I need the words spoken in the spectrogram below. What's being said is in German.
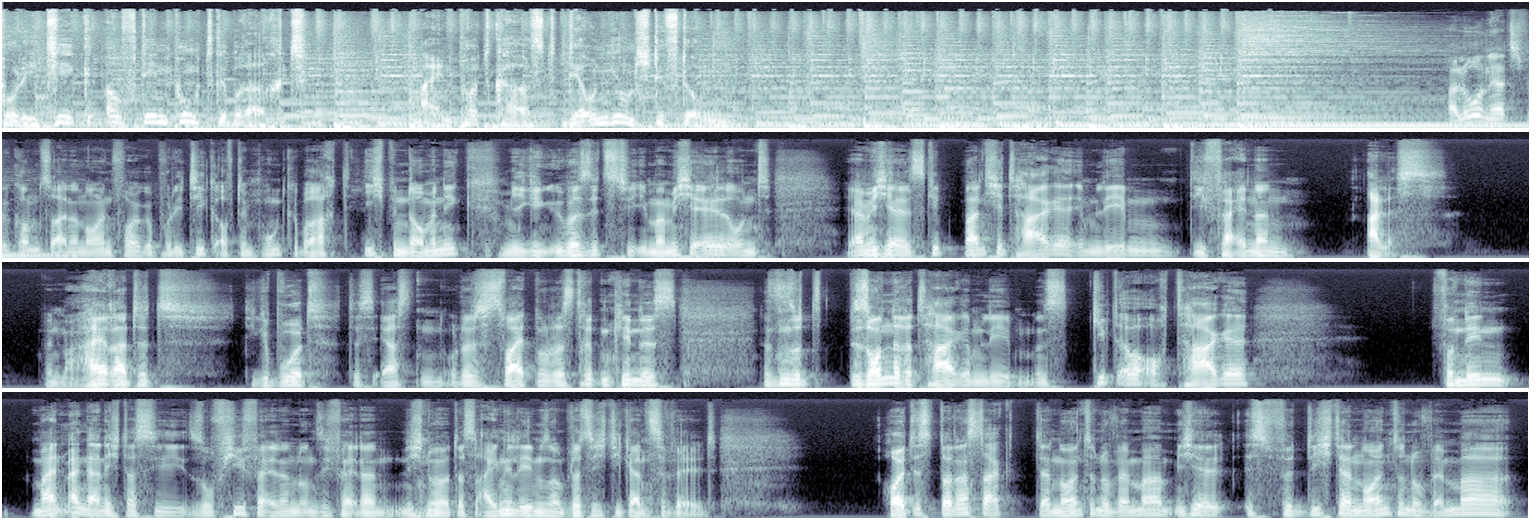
Politik auf den Punkt gebracht. Ein Podcast der Unionsstiftung. Hallo und herzlich willkommen zu einer neuen Folge Politik auf den Punkt gebracht. Ich bin Dominik, mir gegenüber sitzt wie immer Michael und ja, Michael, es gibt manche Tage im Leben, die verändern alles. Wenn man heiratet, die Geburt des ersten oder des zweiten oder des dritten Kindes, das sind so besondere Tage im Leben. Es gibt aber auch Tage, von denen meint man gar nicht, dass sie so viel verändern und sie verändern nicht nur das eigene Leben, sondern plötzlich die ganze Welt. Heute ist Donnerstag, der 9. November. Michael, ist für dich der 9. November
